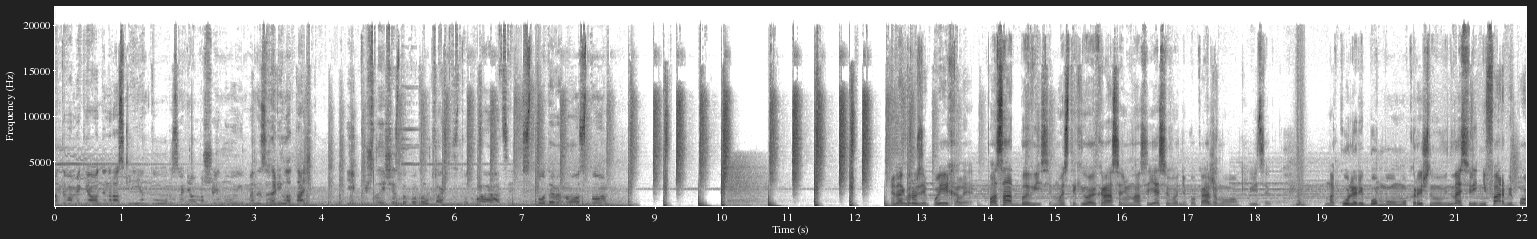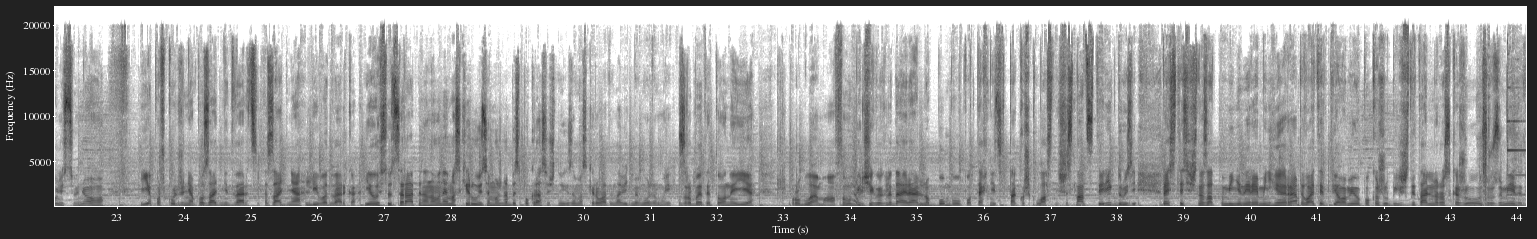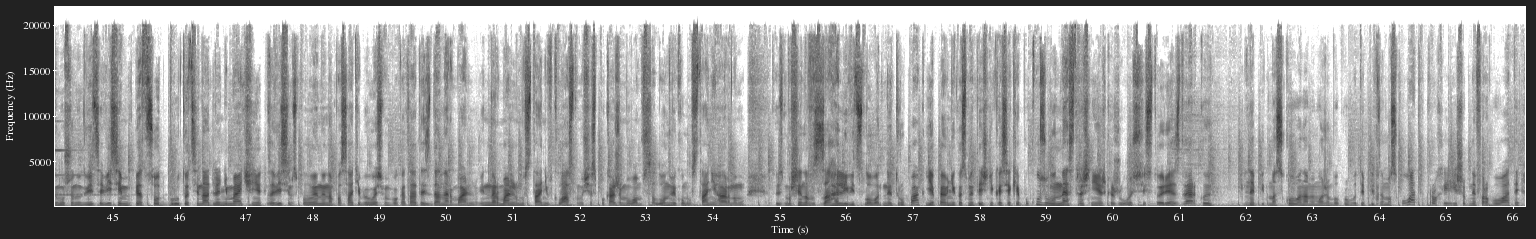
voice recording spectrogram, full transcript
Розказати вам, як я один раз клієнту розганяв машину і в мене згоріла тачка. І пішли ще до потолка 120, 190. І так, друзі, поїхали. Passat B8. Ось такий ой красень у нас є сьогодні. Покажемо вам. Дивіться, на кольорі бомбовому, коричневому. Він весь в рідній фарбі, повністю у нього є пошкодження по задній дверці, задня ліва дверка. Є ось тут царапина, але вони маскируються, можна безпокрасочно їх замаскирувати. Навіть ми можемо їх зробити, то не є проблема. Автомобільчик виглядає реально бомбово по техніці, також класний. 16 рік, друзі. 10 тисяч назад поміняний ремінь ГРМ. Давайте я вам його покажу більш детально розкажу. Зрозумієте, тому що ну дивіться, 8500 бруто ціна для Німеччини. За 8,5 на Passat B8 покататись, да нормально. Він в нормальному стані, в класному. Зараз покажемо вам салон, в якому стані гарному. Тобто машина взагалі від слова не трупак. Є певні косметичні косяки по кузову, не страшні. Я ж кажу, ось історія з дверкою. Не підмаскована, ми можемо попробувати підзамаскувати трохи її, щоб не фарбувати.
